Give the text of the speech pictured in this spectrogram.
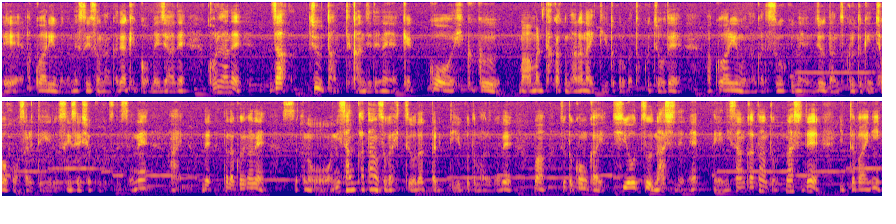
えー、アクアリウムのね水槽なんかでは結構メジャーでこれはねザ絨毯って感じでね結構低くまあ、あまり高くならないっていうところが特徴でアクアリウムなんかですごくね絨毯作る時に重宝されている水生植物ですよね。はい、でただこれがねあの二酸化炭素が必要だったりっていうこともあるので、まあ、ちょっと今回 CO2 なしでね、え二酸化炭素なしでいった場合に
